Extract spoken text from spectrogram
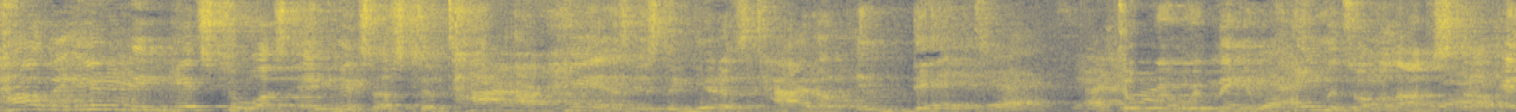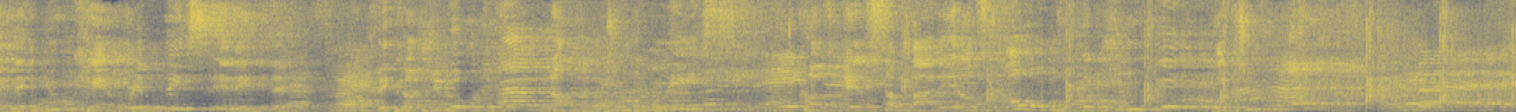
How the enemy gets to us and gets us to tie our hands is to get us tied up in debt. To where we're making payments on a lot of stuff and then you can't release anything. right. Because you don't have nothing to release. Because if somebody else owns what you get, what you have. Amen.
